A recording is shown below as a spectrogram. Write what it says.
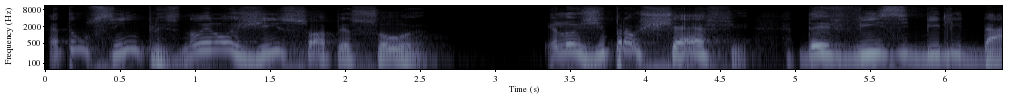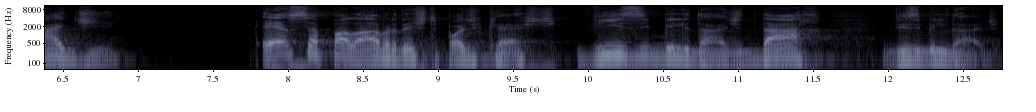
É tão simples. Não elogie só a pessoa. Elogie para o chefe. Dê visibilidade. Essa é a palavra deste podcast. Visibilidade. Dar visibilidade.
